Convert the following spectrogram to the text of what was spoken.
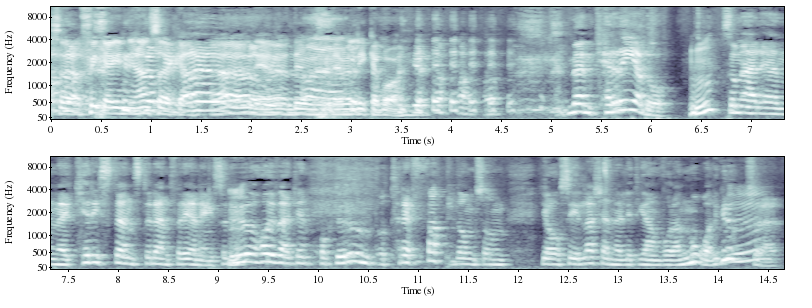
så, så skicka in din ansökan. Ja, ja, ja, Ja, det, det, det är väl lika bra. Men Credo, Mm. som är en kristen studentförening. Så du har ju verkligen åkt runt och träffat de som jag och Silla känner lite grann våran målgrupp sådär.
